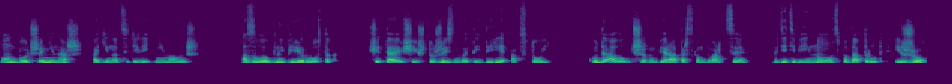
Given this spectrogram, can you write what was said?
Он больше не наш одиннадцатилетний малыш, а злобный переросток, считающий, что жизнь в этой дыре – отстой. Куда лучше в императорском дворце, где тебе и нос подотрут, и жо...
